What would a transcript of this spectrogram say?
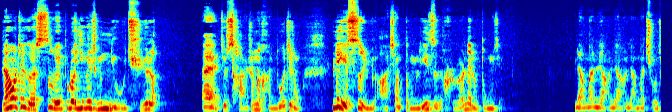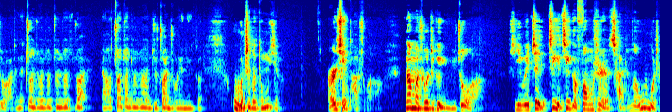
然后这个思维不知道因为什么扭曲了，哎，就产生了很多这种。类似于啊，像等离子核那种东西，两个两两两个球球啊，在那转转转转转转，然后转转转转就转出来那个物质的东西了。而且他说啊，那么说这个宇宙啊，是因为这这这个方式产生的物质，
